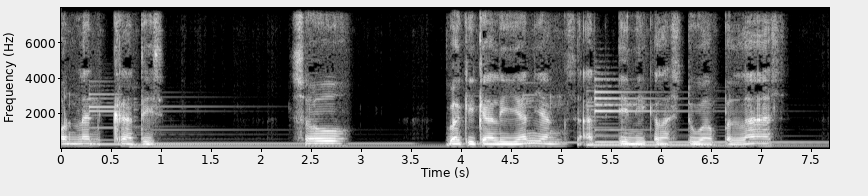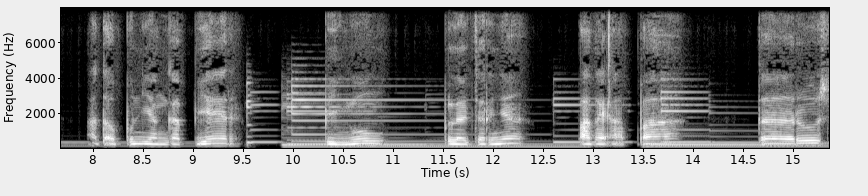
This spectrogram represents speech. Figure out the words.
online gratis. So, bagi kalian yang saat ini kelas 12 ataupun yang gapier bingung belajarnya pakai apa terus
